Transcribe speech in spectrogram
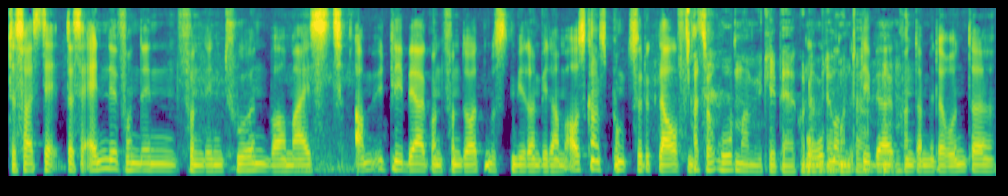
das heißt, der, das Ende von den, von den Touren war meist am Uetliberg und von dort mussten wir dann wieder am Ausgangspunkt zurücklaufen. Also oben am Uetliberg und dann oben wieder runter. am Uetliberg mhm. und dann wieder runter,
